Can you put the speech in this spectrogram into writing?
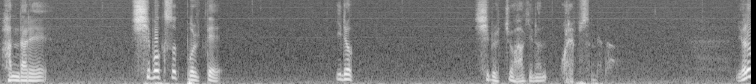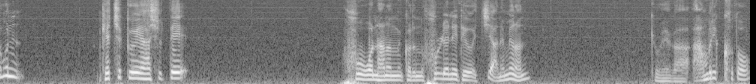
한 달에 10억씩 벌 때 1억 11조 하기는 어렵습니다. 여러분 개척교회 하실 때 후원하는 그런 훈련이 되어 있지 않으면 교회가 아무리 커도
